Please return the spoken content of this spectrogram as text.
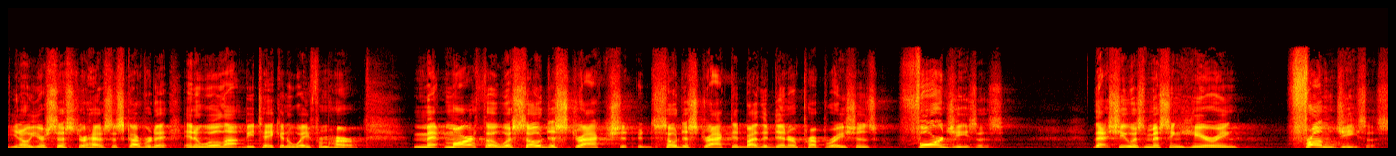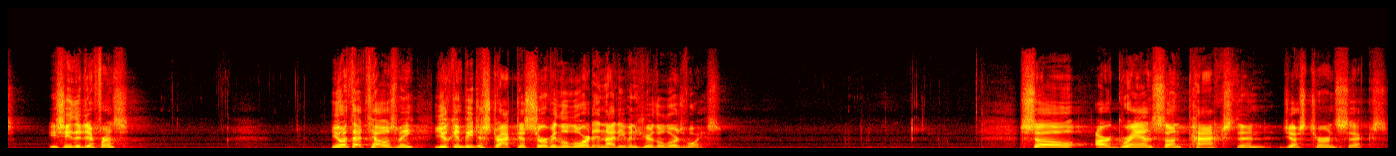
you know, your sister has discovered it, and it will not be taken away from her. Martha was so so distracted by the dinner preparations for Jesus that she was missing hearing from Jesus. You see the difference? You know what that tells me? You can be distracted serving the Lord and not even hear the Lord's voice. So, our grandson Paxton just turned six.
